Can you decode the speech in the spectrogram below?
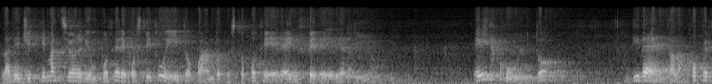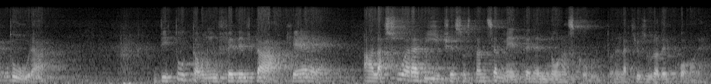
la legittimazione di un potere costituito quando questo potere è infedele a Dio. E il culto diventa la copertura di tutta un'infedeltà che è alla sua radice sostanzialmente nel non ascolto, nella chiusura del cuore.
